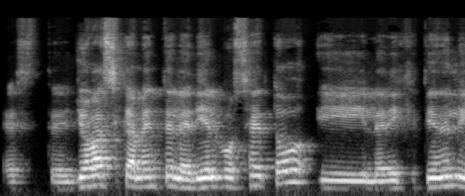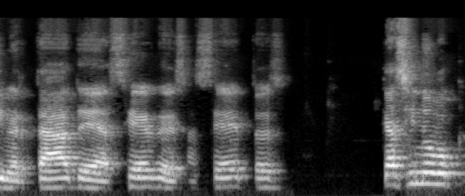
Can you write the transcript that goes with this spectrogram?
Este, yo básicamente le di el boceto y le dije, tienes libertad de hacer, de deshacer, entonces casi no hubo,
